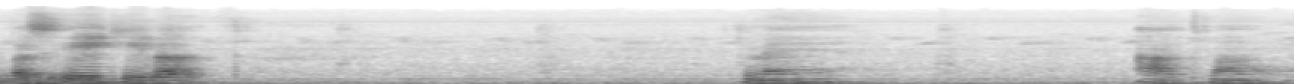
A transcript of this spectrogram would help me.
बस एक ही बात। मैं आत्मा हूँ।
